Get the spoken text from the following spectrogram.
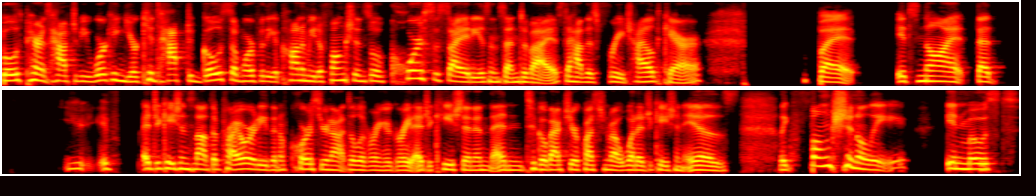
both parents have to be working your kids have to go somewhere for the economy to function. So of course society is incentivized to have this free childcare. But it's not that you, if education's not the priority then of course you're not delivering a great education. And and to go back to your question about what education is like functionally in most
